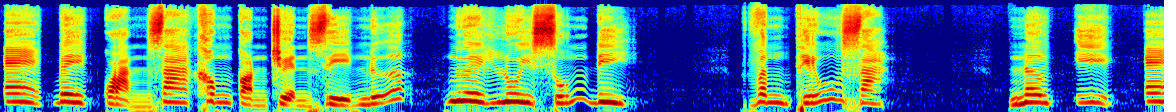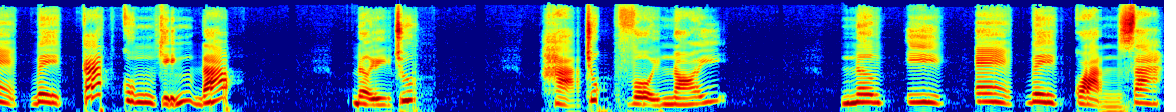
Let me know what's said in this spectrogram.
e b, quản gia không còn chuyện gì nữa. Ngươi lui xuống đi. Vân thiếu ra. Nơ y e b, cát cung kính đáp. Đợi chút. Hạ Trúc vội nói. Nơ y e b, quản gia.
